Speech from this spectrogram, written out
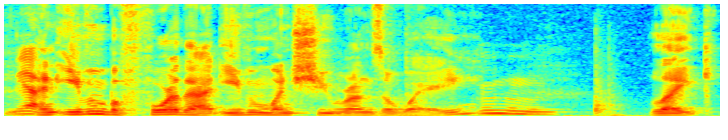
Yeah. And even before that, even when she runs away, mm-hmm. like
